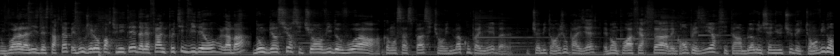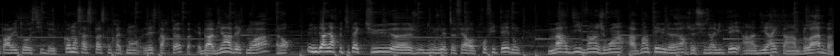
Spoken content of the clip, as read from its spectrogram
Donc voilà la liste des startups et donc j'ai l'opportunité d'aller faire une petite vidéo là-bas. Donc bien sûr si tu as envie de voir comment ça se passe, si tu as envie de m'accompagner, bah, tu habites en région parisienne, et ben on pourra faire ça avec grand plaisir. Si tu as un blog, une chaîne YouTube et que tu as envie d'en parler toi aussi de comment ça se passe concrètement les startups, et ben viens avec moi. Alors une dernière petite actu euh, dont je voulais te faire profiter. Donc Mardi 20 juin à 21h, je suis invité à un direct, à un blab.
